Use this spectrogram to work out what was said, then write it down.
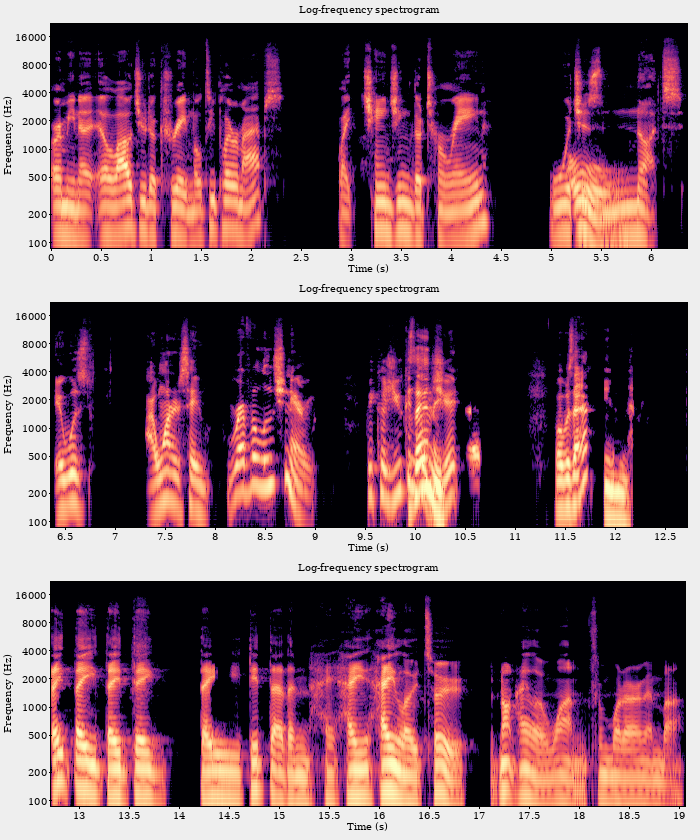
or I mean, it allowed you to create multiplayer maps like changing the terrain, which Ooh. is nuts. It was, I wanted to say revolutionary because you can legit. What was that? In they they they they they did that in Halo Two, but not Halo One, from what I remember.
